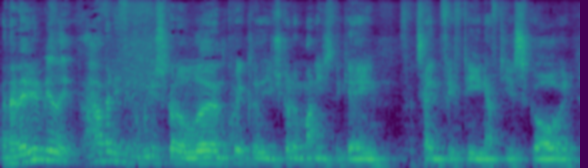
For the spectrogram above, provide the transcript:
And then they didn't really have anything and we just got to learn quickly that you just got to manage the game for 10, 15 after you score. And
